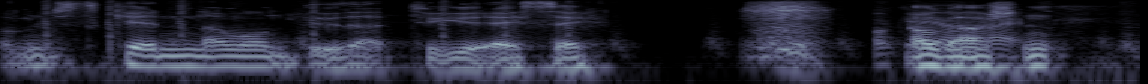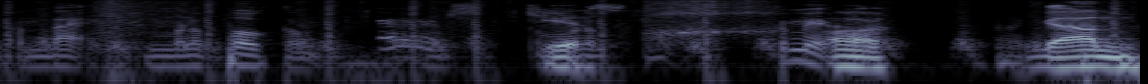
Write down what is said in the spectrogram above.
I'm just kidding. I won't do that to you, they say. Okay, Oh, I'm gosh, back. I'm back. I'm gonna poke him. I'm just, I'm Yes. gonna- Come here. Oh, I got him.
